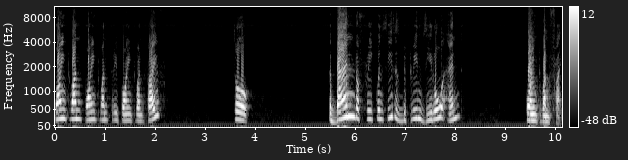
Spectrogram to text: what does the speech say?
0.1, 0.13, 0.15. So, the band of frequencies is between 0 and 0.15.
